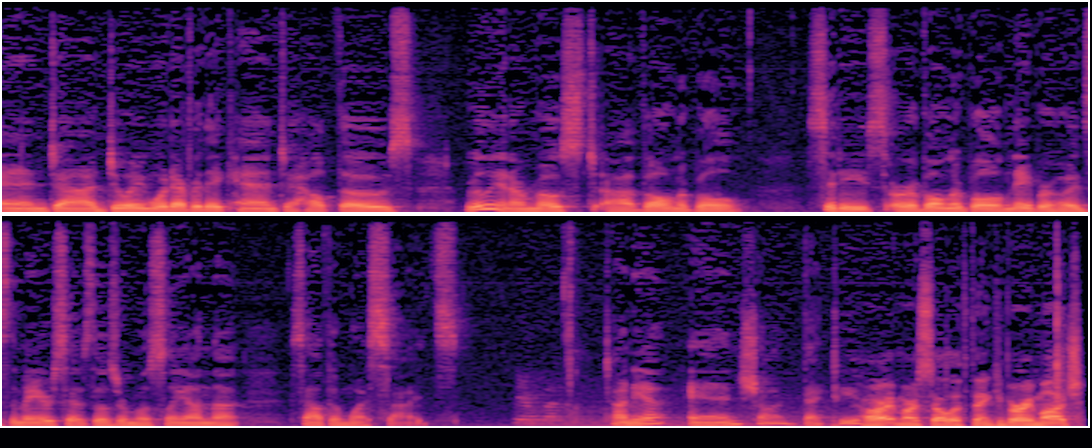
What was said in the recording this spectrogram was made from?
and uh, doing whatever they can to help those really in our most uh, vulnerable cities or vulnerable neighborhoods. The mayor says those are mostly on the south and west sides. Tanya and Sean, back to you. All right, Marcella, thank you very much.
